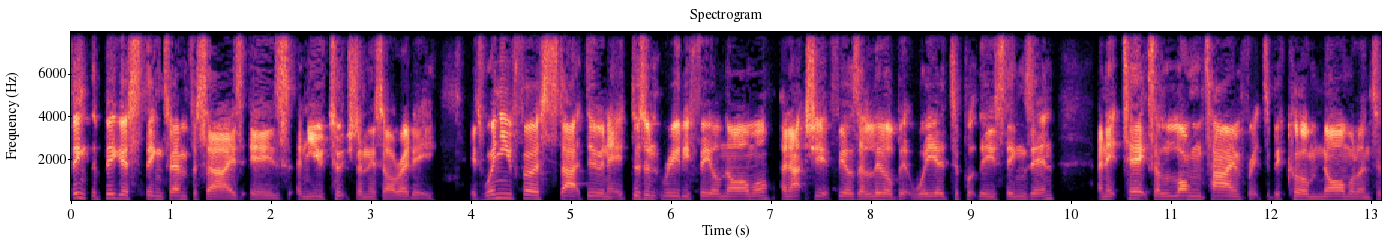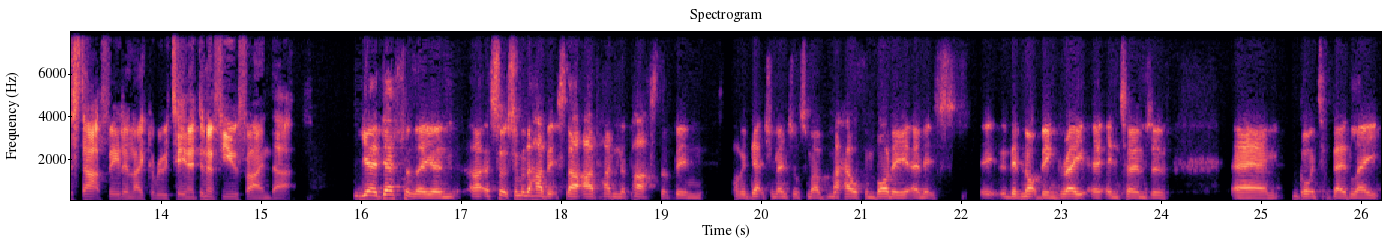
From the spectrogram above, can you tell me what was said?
think the biggest thing to emphasize is, and you touched on this already, is when you first start doing it, it doesn't really feel normal. And actually, it feels a little bit weird to put these things in. and it takes a long time for it to become normal and to start feeling like a routine. I don't know if you find that. Yeah, definitely. And uh, so some of the habits that I've had in the past have been probably detrimental to my, my health and body, and it's it, they've not been great in terms of um, going to bed late,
